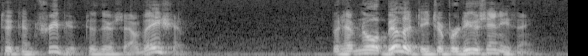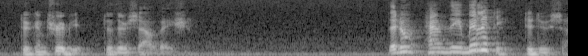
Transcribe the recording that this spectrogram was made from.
to contribute to their salvation, but have no ability to produce anything to contribute to their salvation. They don't have the ability to do so.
